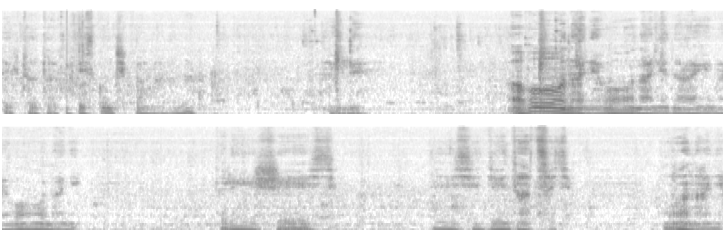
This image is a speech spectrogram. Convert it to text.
Ты кто так? Пескунчик, да? А вон они, вон они, дорогие мои, вон они. Три, шесть, десять, двенадцать. Вон они.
